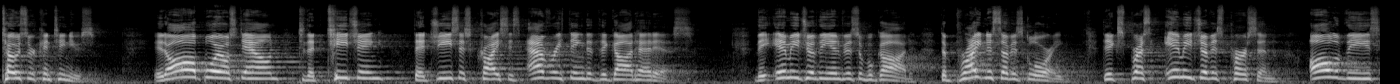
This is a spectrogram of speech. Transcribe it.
Tozer continues It all boils down to the teaching that Jesus Christ is everything that the Godhead is the image of the invisible God, the brightness of his glory, the express image of his person. All of these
